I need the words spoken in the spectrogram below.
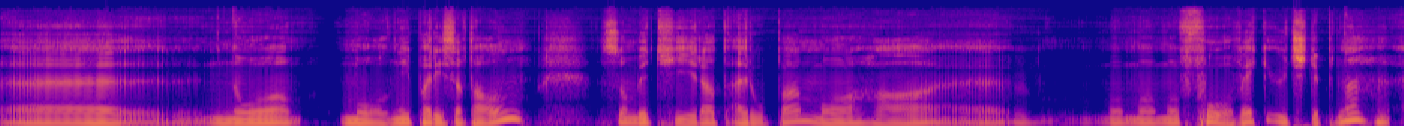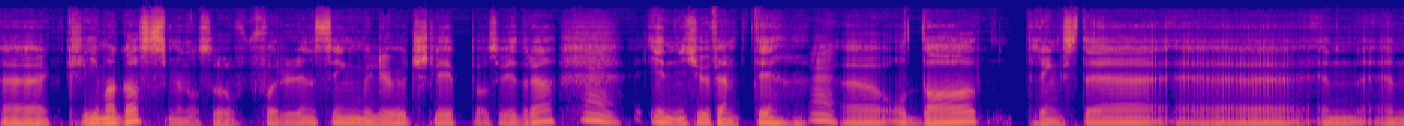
eh, nå målene i Parisavtalen, som betyr at Europa må, ha, eh, må, må, må få vekk utslippene, klimagass, men også forurensning, miljøutslipp osv., mm. innen 2050. Mm. Og da trengs det en, en,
